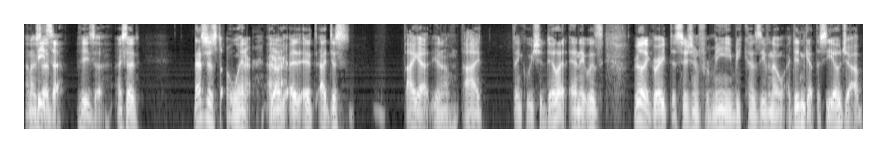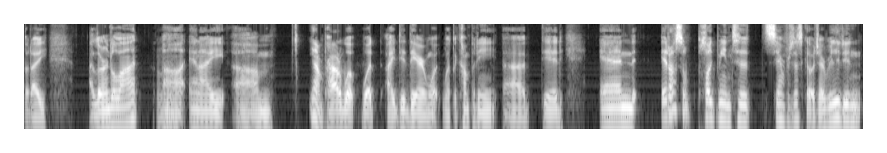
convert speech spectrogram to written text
And I Visa. said, Visa. I said, that's just a winner. I, don't, Yeah. it, I just, I got, you know, I think we should do it. And it was really a great decision for me because even though I didn't get the CEO job, but I, I learned a lot. Mm-hmm. Uh, and I, um, yeah, I'm proud of what, what I did there and what, what the company uh, did. And it also plugged me into San Francisco, which I really didn't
